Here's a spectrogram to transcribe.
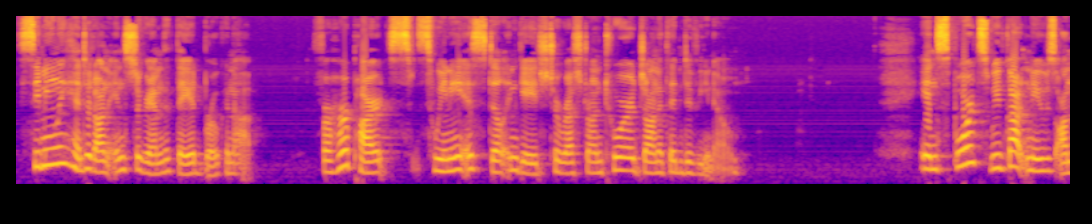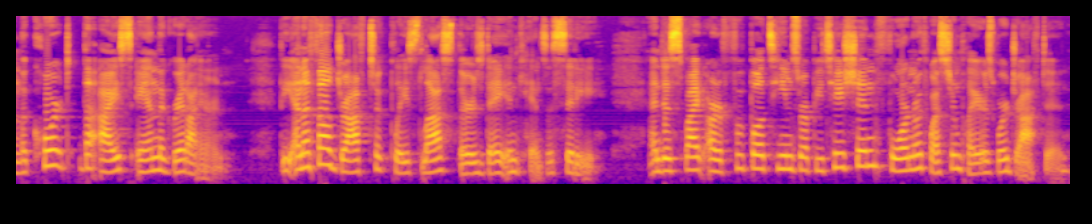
seemingly hinted on Instagram that they had broken up. For her part, Sweeney is still engaged to restaurateur Jonathan Davino. In sports, we've got news on the court, the ice, and the gridiron. The NFL draft took place last Thursday in Kansas City, and despite our football team's reputation, four Northwestern players were drafted.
